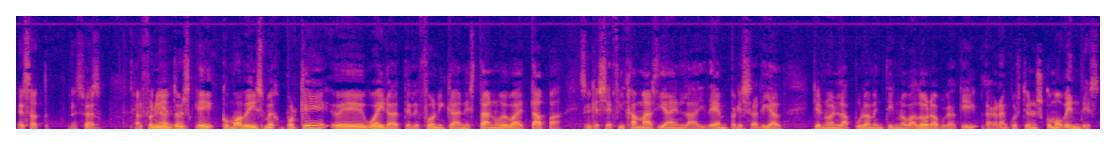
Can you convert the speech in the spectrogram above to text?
exacto, eso Claro. es. Al Bueno, y final- entonces, eh, ¿cómo habéis mej- ¿por qué eh, Guaira Telefónica en esta nueva etapa en que se fija más ya en la idea empresarial que no en la puramente innovadora? Porque aquí la gran cuestión es cómo vendes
